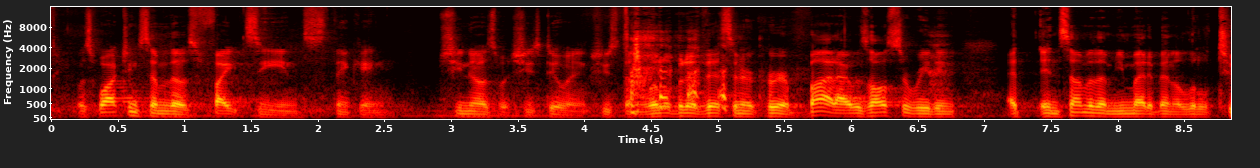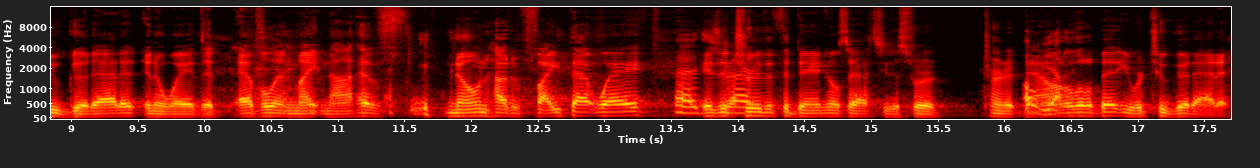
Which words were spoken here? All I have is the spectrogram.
I was watching some of those fight scenes thinking she knows what she's doing. She's done a little bit of this in her career, but I was also reading at, in some of them you might have been a little too good at it in a way that Evelyn might not have known how to fight that way. That's Is it right. true that the Daniels asked you to sort of turn it Oh, down yeah. a little bit? You were too good at it.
